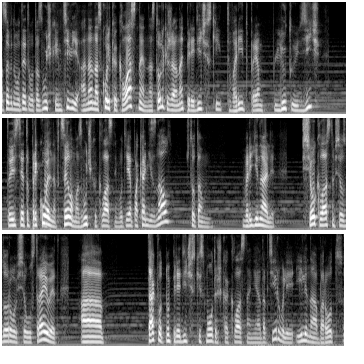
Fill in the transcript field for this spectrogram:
особенно вот эта вот озвучка MTV, она насколько классная, настолько же она периодически творит прям лютую дичь. То есть это прикольно, в целом озвучка классная. Вот я пока не знал, что там в оригинале. Все классно, все здорово, все устраивает. А так вот, ну, периодически смотришь, как классно они адаптировали, или наоборот,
